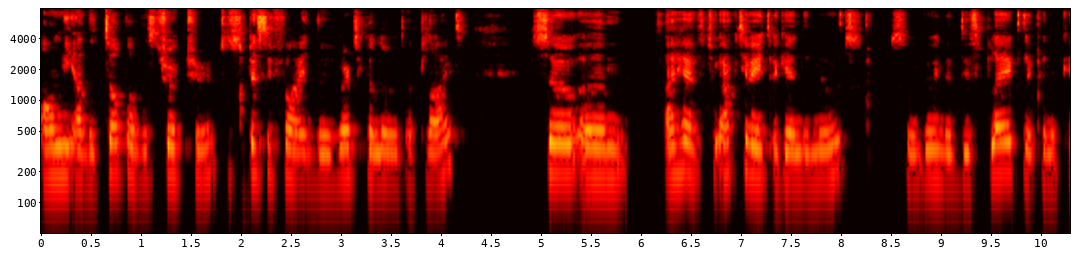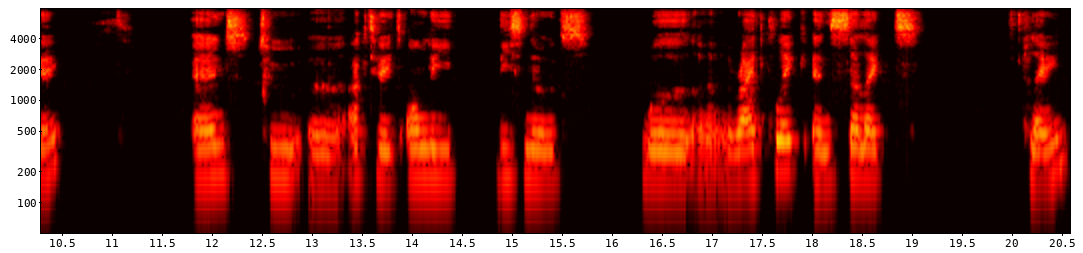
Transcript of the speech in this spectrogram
only at the top of the structure to specify the vertical load applied. So um, I have to activate again the nodes. So go in the display, click on OK. And to uh, activate only these nodes we'll uh, right click and select plane.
